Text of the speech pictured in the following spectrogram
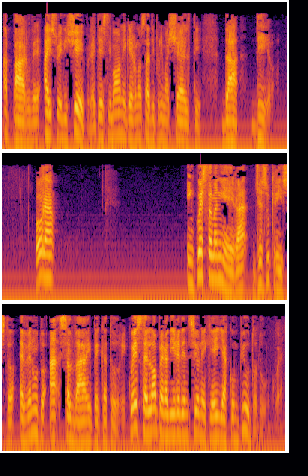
apparve ai suoi discepoli, ai testimoni che erano stati prima scelti da Dio. Ora, in questa maniera Gesù Cristo è venuto a salvare i peccatori. Questa è l'opera di redenzione che egli ha compiuto dunque.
